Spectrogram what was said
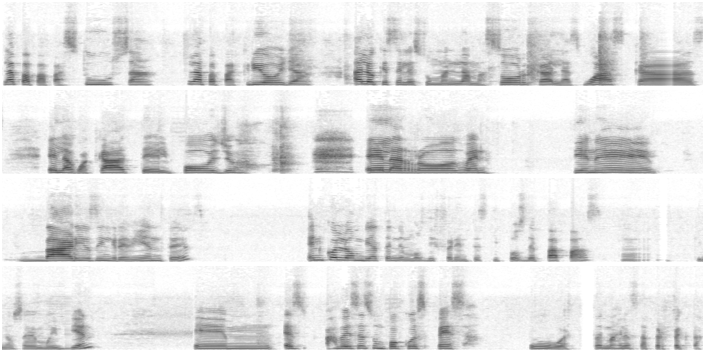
la papa pastusa, la papa criolla, a lo que se le suman la mazorca, las huascas, el aguacate, el pollo, el arroz, bueno, tiene varios ingredientes. En Colombia tenemos diferentes tipos de papas, mm, aquí no se ve muy bien, Em, es a veces un poco espesa. Uh, esta imagen está perfecta.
